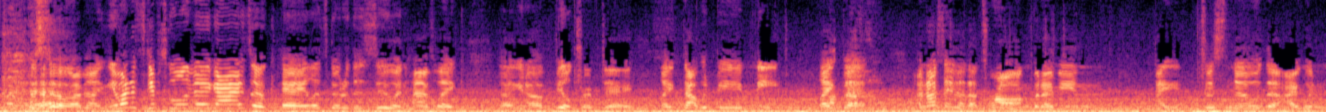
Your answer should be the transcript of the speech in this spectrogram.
so I'm like, you want to skip school today, guys? Okay, let's go to the zoo and have like, uh, you know, a field trip day. Like that would be me. Like, but I'm not saying that that's wrong, but I mean, I just know that I wouldn't.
